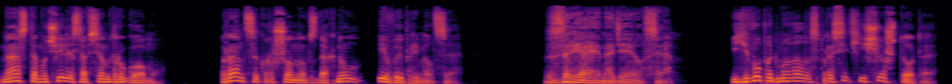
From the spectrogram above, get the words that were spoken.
Нас там учили совсем другому. Ранд сокрушенно вздохнул и выпрямился. Зря я надеялся. Его подмывало спросить еще что-то,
